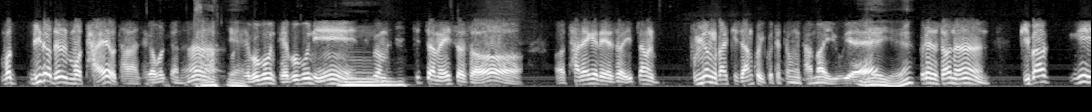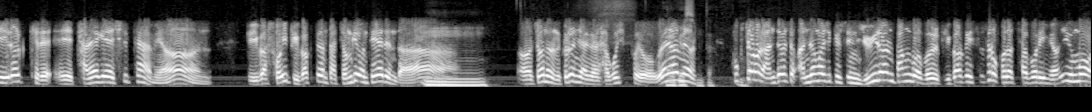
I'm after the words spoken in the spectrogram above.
뭐 리더들 뭐 다예요 다 제가 볼 때는 다, 예. 뭐 대부분 대부분이 음. 지금 시점에 있어서 어, 탄핵에 대해서 입장을 분명히 밝히지 않고 있고 대통령 담화 이후에 예, 예. 그래서 저는 비박 이 이렇게 탄핵에 실패하면 비박 소위 비박들은 다 정계 은퇴해야 된다. 음, 어 저는 그런 이야기를 하고 싶어요. 왜냐하면 알겠습니다. 국정을 안정 안정화시킬 수 있는 유일한 방법을 비박이 스스로 걷어차버리면 이거 뭐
